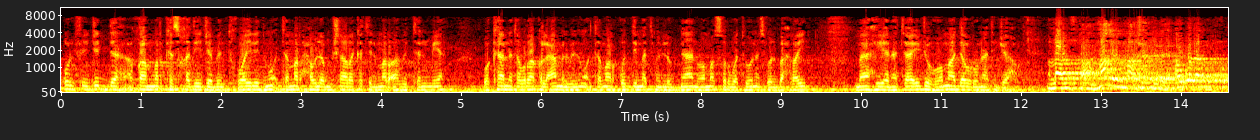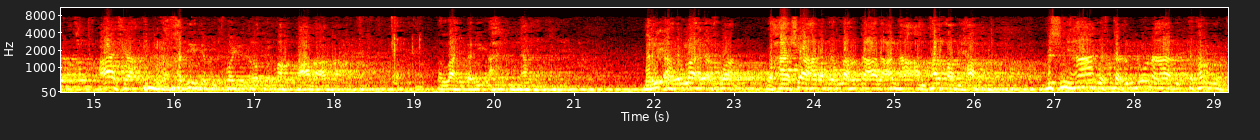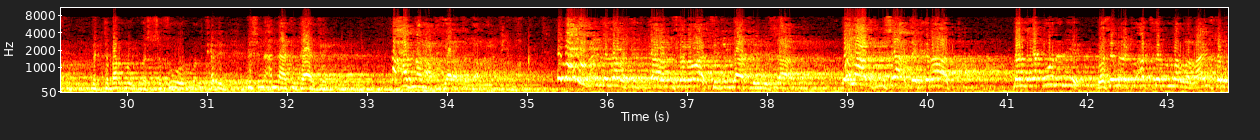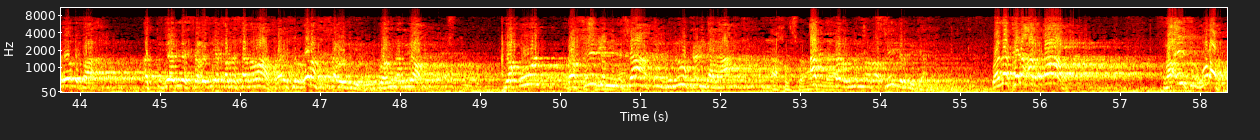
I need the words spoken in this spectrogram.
يقول في جدة أقام مركز خديجة بنت خويلد مؤتمر حول مشاركة المرأة بالتنمية وكانت أوراق العمل بالمؤتمر قدمت من لبنان ومصر وتونس والبحرين ما هي نتائجه وما دورنا تجاهه؟ الله المستعان. هذا ما أشرت أولا عاش خديجة بنت خويلد رضي الله تعالى عنها. والله بريئة. منها بريئة والله يا أخوان. وحاشاها رضي الله تعالى عنها أن ترقى بها. باسمها يستغلونها بالتبرج والسفور والكذب باسم أنها تتاجر. ما حد منع تجارة الله وما عند درجة التجارة من سنوات سجلات للنساء. ونعرف نساء تاجرات بل يقول لي وسمعت أكثر من مرة رئيس الغرفة التجارية السعودية قبل سنوات رئيس الغرف السعودية وهم الرياض يقول رصيد النساء في البنوك عندنا أكثر من رصيد الرجال. وذكر أرقام. رئيس الغرف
